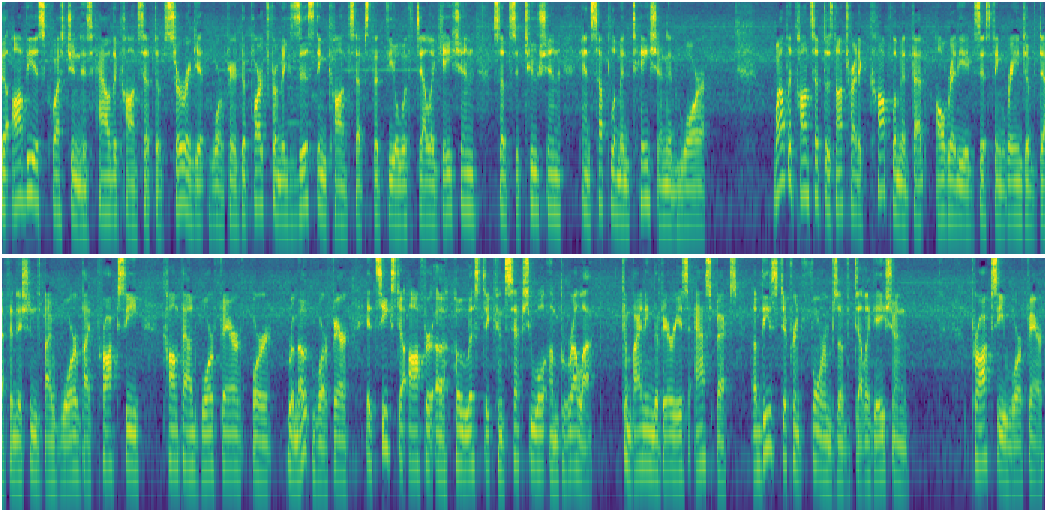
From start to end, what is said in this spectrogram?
The obvious question is how the concept of surrogate warfare departs from existing concepts that deal with delegation, substitution, and supplementation in war. While the concept does not try to complement that already existing range of definitions by war by proxy, compound warfare, or remote warfare, it seeks to offer a holistic conceptual umbrella, combining the various aspects of these different forms of delegation. Proxy warfare,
